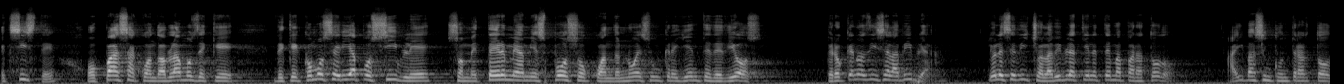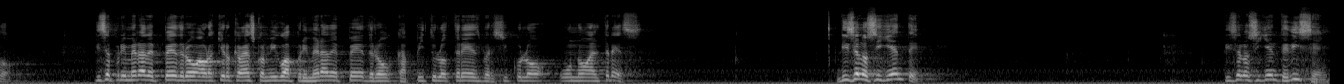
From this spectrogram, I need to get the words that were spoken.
existe o pasa cuando hablamos de que, de que cómo sería posible someterme a mi esposo cuando no es un creyente de Dios. Pero ¿qué nos dice la Biblia? Yo les he dicho, la Biblia tiene tema para todo. Ahí vas a encontrar todo. Dice Primera de Pedro, ahora quiero que vayas conmigo a Primera de Pedro, capítulo 3, versículo 1 al 3. Dice lo siguiente. Dice lo siguiente, dice,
